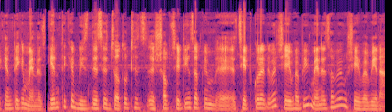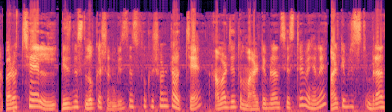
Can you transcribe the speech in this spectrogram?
এখান থেকে ম্যানেজ এখান থেকে বিজনেসের যত সব সেটিংস আপনি সেট করে দেবেন, সেইভাবেই ম্যানেজ হবে এবং সেইভাবেই রান এবার হচ্ছে বিজনেস লোকেশন বিজনেস লোকেশনটা হচ্ছে, আমার যেহেতু মাল্টি ব্রাঞ্চ সিস্টেম এখানে মাল্টি ব্রাঞ্চ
